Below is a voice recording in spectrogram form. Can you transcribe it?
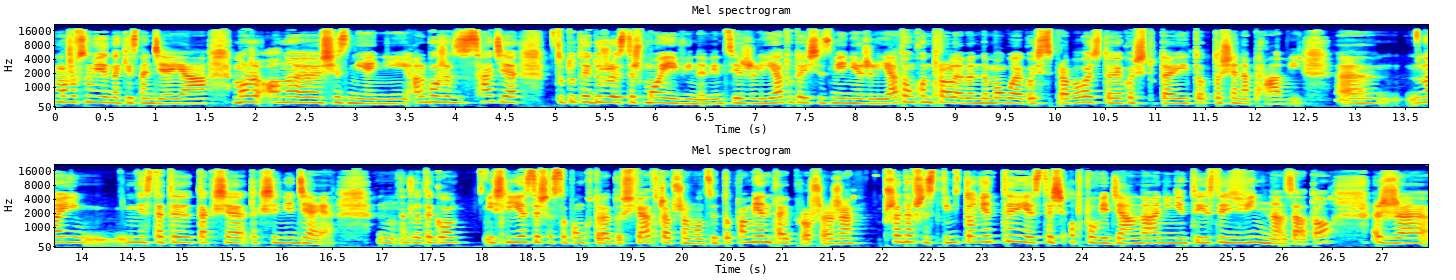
może w sumie jednak jest nadzieja, może on e, się zmieni, albo że w zasadzie to tutaj dużo jest też mojej winy, więc jeżeli ja tutaj się zmienię, jeżeli ja tą kontrolę będę mogła jakoś sprawować, to jakoś tutaj to, to się naprawi. No i niestety tak się, tak się nie dzieje. Dlatego jeśli jesteś osobą, która doświadcza przemocy, to pamiętaj proszę, że przede wszystkim to nie ty jesteś odpowiedzialna, ani nie ty jesteś winna za to, że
